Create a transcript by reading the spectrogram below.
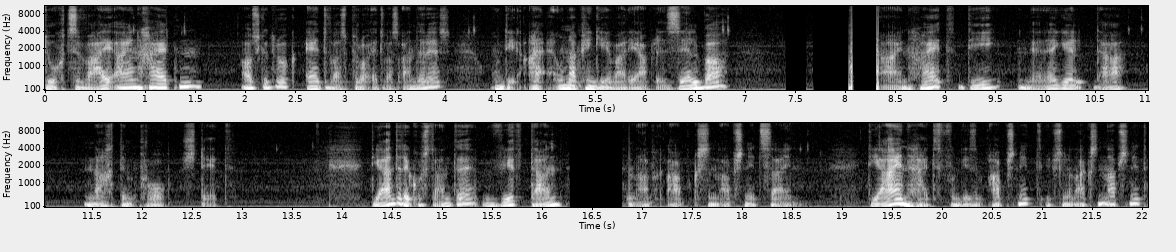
durch zwei Einheiten ausgedrückt, etwas pro etwas anderes, und die unabhängige Variable selber Einheit, die in der Regel da nach dem Pro steht. Die andere Konstante wird dann ein Achsenabschnitt sein. Die Einheit von diesem Abschnitt, y-Achsenabschnitt,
